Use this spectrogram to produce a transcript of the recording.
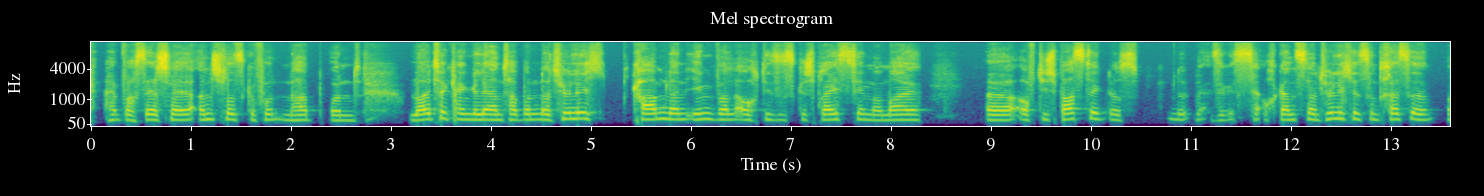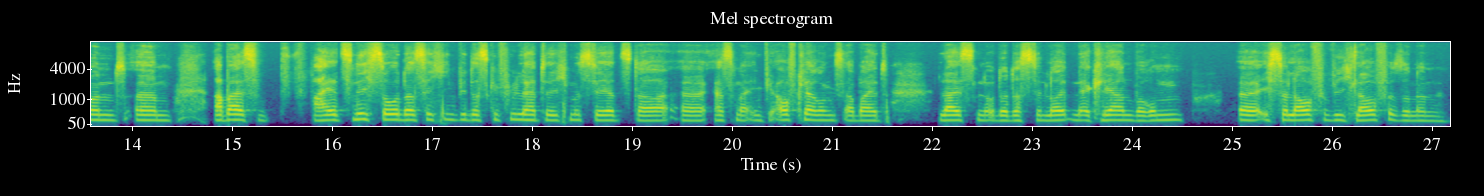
einfach sehr schnell Anschluss gefunden habe und Leute kennengelernt habe. Und natürlich kam dann irgendwann auch dieses Gesprächsthema mal äh, auf die Spastik. Das also ist ja auch ganz natürliches Interesse und ähm, aber es war jetzt nicht so, dass ich irgendwie das Gefühl hätte, ich müsste jetzt da äh, erstmal irgendwie Aufklärungsarbeit leisten oder das den Leuten erklären, warum äh, ich so laufe, wie ich laufe, sondern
